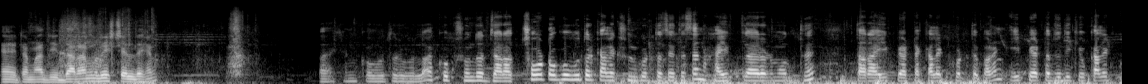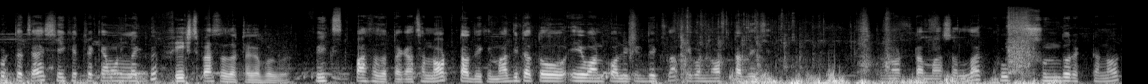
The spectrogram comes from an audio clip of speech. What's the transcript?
হ্যাঁ এটা মাদি। দাঁড়ানোর স্টাইল দেখেন। দেখেন কবুতরগুলা। খুব সুন্দর যারা ছোট কবুতর কালেকশন করতে চাইতেছেন হাই ফ্লায়ারের মধ্যে তারা এই পেয়ারটা কালেক্ট করতে পারেন। এই পেয়ারটা যদি কেউ কালেক্ট করতে চায় সেই ক্ষেত্রে কেমন লাগবে? ফিক্সড পাঁচ হাজার টাকা পড়বে। ফিক্সড পাঁচ হাজার টাকা। আচ্ছা নটটা দেখি। মাদিটা তো এ ওয়ান কোয়ালিটির দেখলাম এবার নটটা দেখি। নটটা মাসাল্লাহ খুব সুন্দর একটা নট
